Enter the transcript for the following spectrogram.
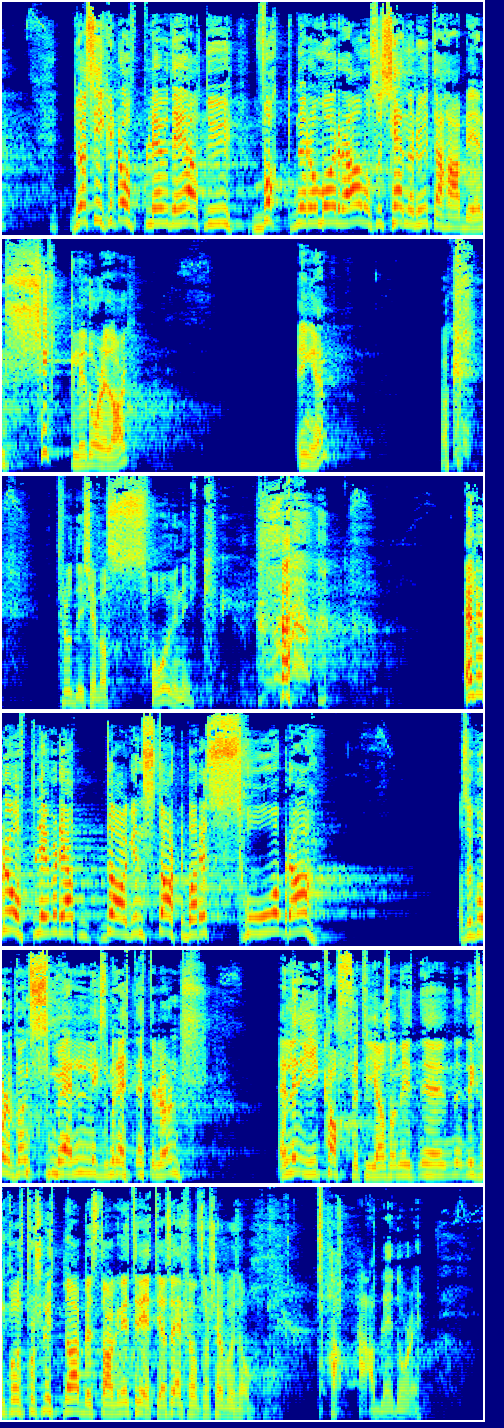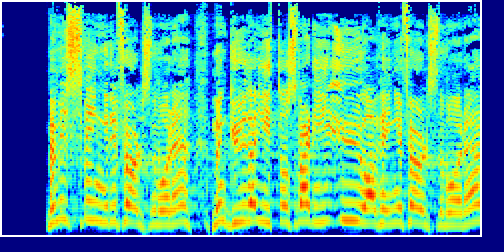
Du har sikkert opplevd det at du våkner om morgenen og så kjenner du at det her blir en skikkelig dårlig dag. Ingen? Ok. Trodde ikke jeg var så unik. Eller du opplever det at dagen starter bare så bra, og så går du på en smell liksom rett etter lunsj. Eller i kaffetida, sånn, liksom på, på, slutten av arbeidsdagen i tretida. så et eller annet som skjer, bare sånn, åh, det ble dårlig. Men vi svinger i følelsene våre. Men Gud har gitt oss verdi uavhengig av følelsene våre.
